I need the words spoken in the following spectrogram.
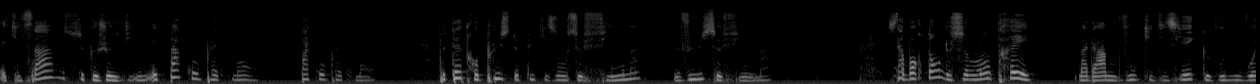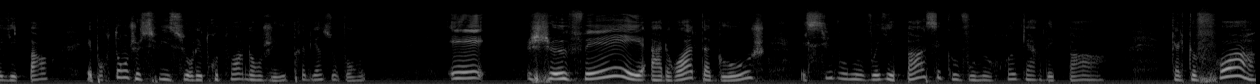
et qui savent ce que je vis, mais pas complètement, pas complètement. Peut-être plus depuis qu'ils ont ce film, vu ce film. C'est important de se montrer, madame, vous qui disiez que vous ne voyez pas, et pourtant je suis sur les trottoirs d'Angers très bien souvent. Et je vais à droite, à gauche, et si vous ne voyez pas, c'est que vous ne regardez pas. Quelquefois,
